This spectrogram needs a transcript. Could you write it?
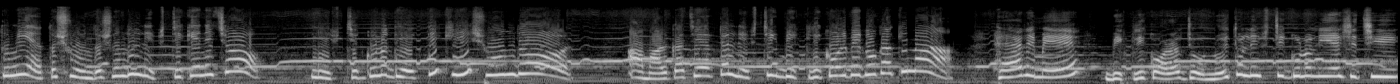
তুমি এত সুন্দর সুন্দর লিপস্টিক এনেছো? লিপস্টিকগুলো দেখতে কি সুন্দর। আমার কাছে একটা লিপস্টিক বিক্রি করবে গো কাকিমা। হ্যাঁ রে মেয়ে বিক্রি করার জন্যই তো লিপস্টিকগুলো নিয়ে এসেছি।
